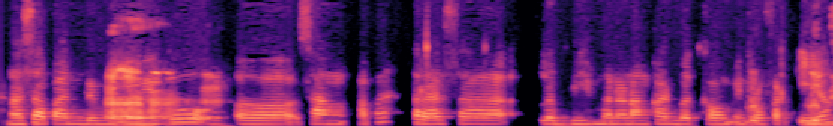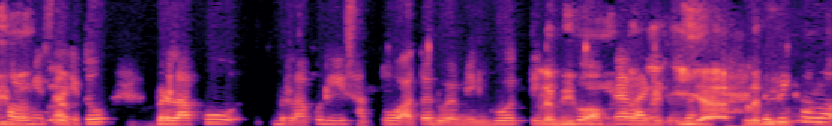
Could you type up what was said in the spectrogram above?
masa pandemi Ah, ini tuh eh, sang apa terasa lebih menenangkan buat kaum introvert iya lebih kalau meng- misalnya itu berlaku berlaku di satu atau dua minggu tiga lebih minggu oke lah menguntungkan. gitu kan Iya, Tapi kalau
